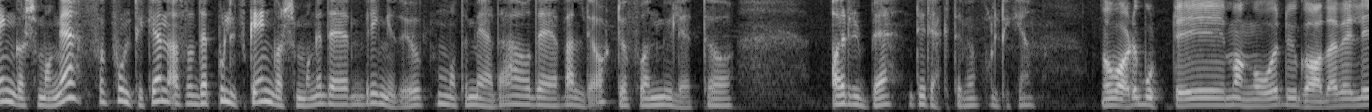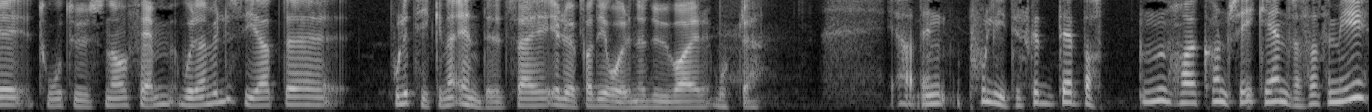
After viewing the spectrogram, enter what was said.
engasjementet for politikken, altså det politiske engasjementet det bringer du jo på en måte med deg, og det er veldig artig å få en mulighet til å arbeide direkte med politikken. Nå var du borte i mange år. Du ga deg vel i 2005. Hvordan vil du si at eh, politikken har endret seg i løpet av de årene du var borte? Ja, Den politiske debatten har kanskje ikke endra seg så mye.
